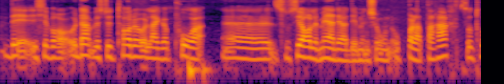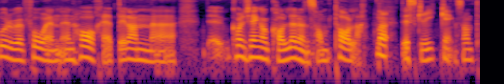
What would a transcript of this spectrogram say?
Det er ikke bra. Og der, hvis du tar det og legger på eh, sosiale medier-dimensjon oppå dette her, så tror du vil få en, en hardhet i den eh, Kan ikke engang kalle det en samtale. Nei. Det er skriking. sant?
